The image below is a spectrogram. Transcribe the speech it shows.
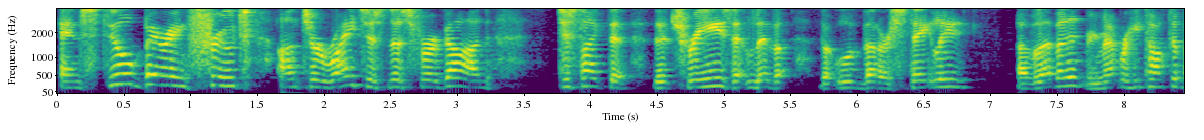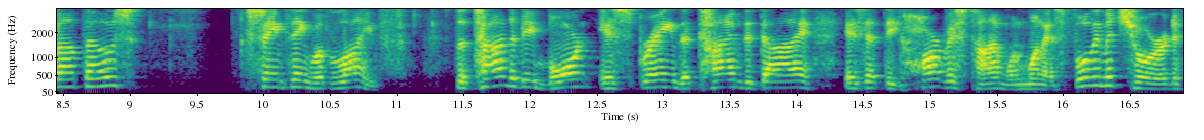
and still bearing fruit unto righteousness for God, just like the, the trees that live that are stately of Lebanon. Remember he talked about those? Same thing with life. The time to be born is spring. The time to die is at the harvest time when one has fully matured,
